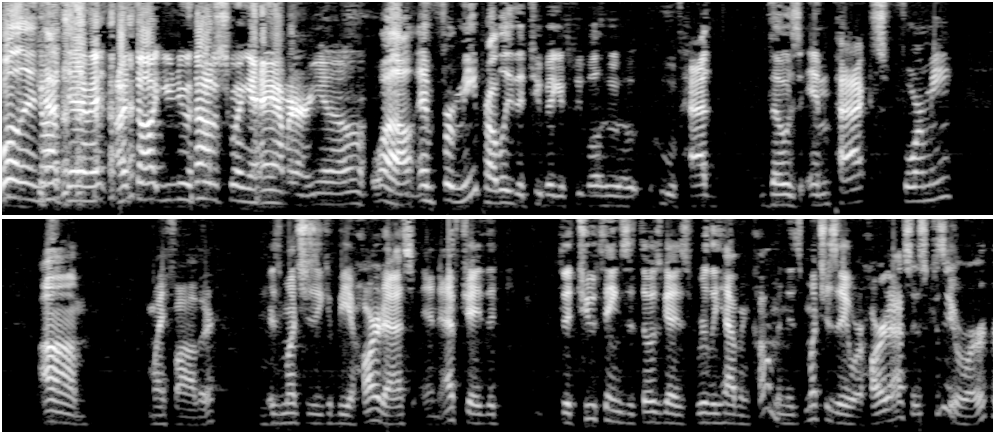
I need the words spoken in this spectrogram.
Well, and God damn it. I thought you knew how to swing a hammer, you know? Well, and for me, probably the two biggest people who who have had those impacts for me, um, my father, as much as he could be a hard ass, and FJ, the the two things that those guys really have in common, as much as they were hard asses, because they were,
